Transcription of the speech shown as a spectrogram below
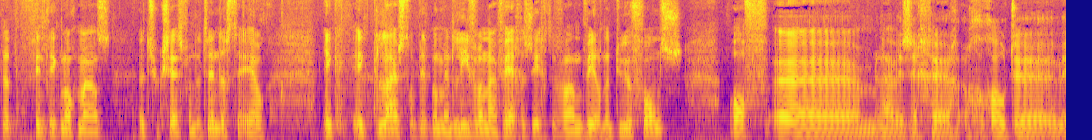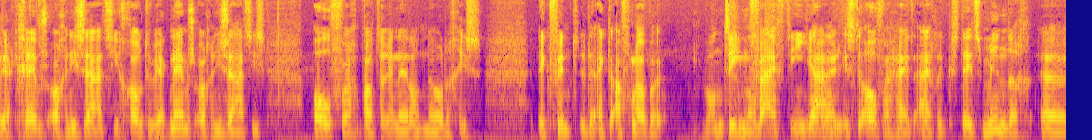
Dat vind ik nogmaals het succes van de 20e eeuw. Ik, ik luister op dit moment liever naar vergezichten van het Wereld Natuurfonds... of, eh, laten we zeggen, grote werkgeversorganisaties... grote werknemersorganisaties... over wat er in Nederland nodig is. Ik vind eigenlijk de afgelopen 10, want? 15 jaar Want? is de overheid eigenlijk steeds minder eh,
